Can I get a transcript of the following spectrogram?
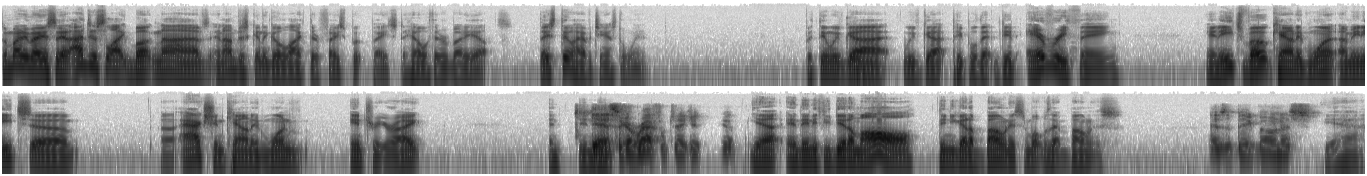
Somebody may have said, "I just like Buck Knives, and I'm just going to go like their Facebook page to hell with everybody else." They still have a chance to win. But then we've got we've got people that did everything, and each vote counted one. I mean, each uh, uh, action counted one entry, right? And, and Yeah, it's like a raffle ticket. Yep. yeah, and then if you did them all, then you got a bonus. And what was that bonus? It was a big bonus. Yeah,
